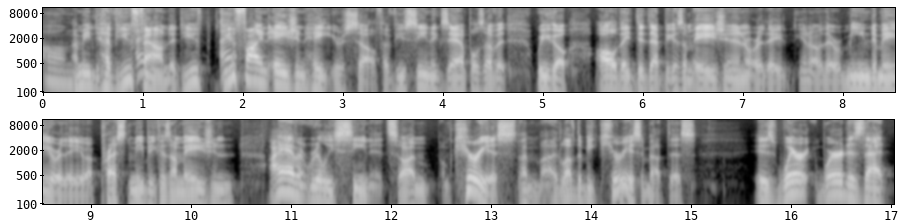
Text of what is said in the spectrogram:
um, I mean, have you found it? Do you do you find Asian hate yourself? Have you seen examples of it where you go, "Oh, they did that because I'm Asian," or they, you know, they were mean to me, or they oppressed me because I'm Asian? I haven't really seen it, so I'm I'm curious. I'm, I'd love to be curious about this. Is where where does that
